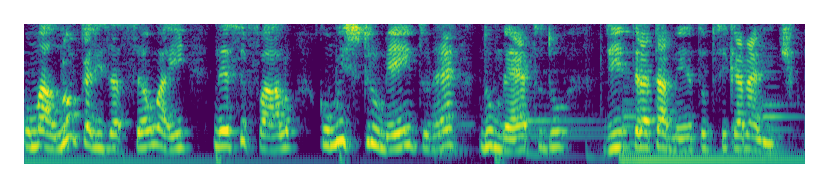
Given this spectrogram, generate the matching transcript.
uma localização aí nesse falo como instrumento né, do método de tratamento psicanalítico.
